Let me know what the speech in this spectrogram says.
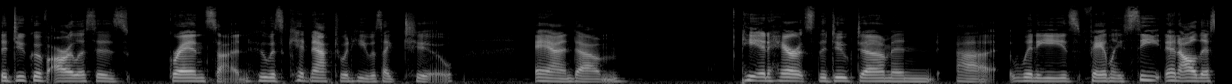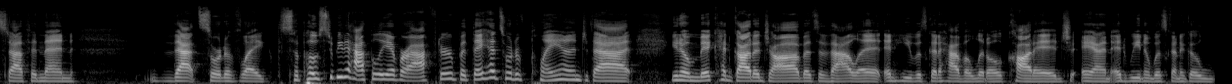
the duke of arles's grandson who was kidnapped when he was like two. And um he inherits the dukedom and uh winnie's family seat and all this stuff. And then that's sort of like supposed to be the happily ever after, but they had sort of planned that, you know, Mick had got a job as a valet and he was going to have a little cottage and Edwina was going to go,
